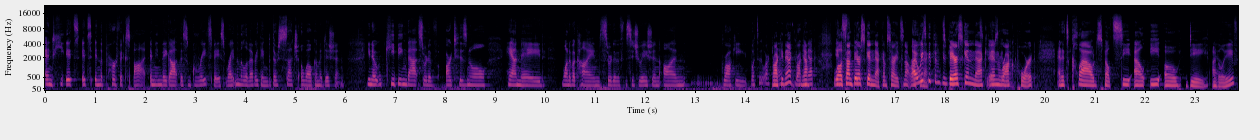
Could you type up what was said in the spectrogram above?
and he it's it's in the perfect spot. I mean, they got this great space right in the middle of everything, but they're such a welcome addition. You know, keeping that sort of artisanal, handmade, one of a kind sort of situation on Rocky. What's it? Rocky, Rocky Neck. Rocky yeah. Neck. Well, it's, on Bearskin Neck. I'm sorry, it's not Rocky I always Neck. get them It's. Bearskin Neck in Bearskin Neck. Rockport, and it's Cleod, spelled C L E O D, I believe.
